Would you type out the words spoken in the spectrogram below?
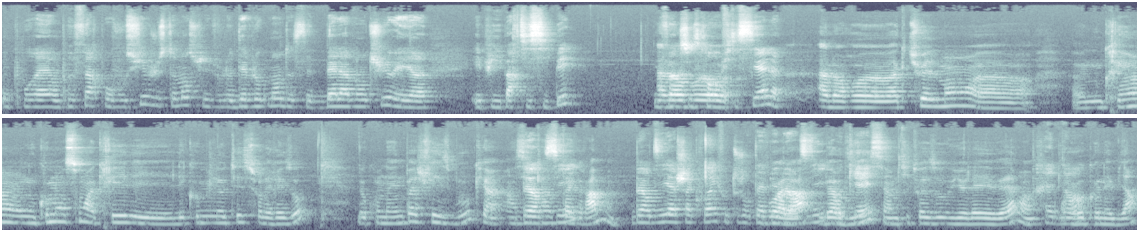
on, pourrait, on peut faire pour vous suivre, justement, suivre le développement de cette belle aventure et, euh, et puis y participer? Une Alors, fois que ce sera euh, officiel alors euh, actuellement, euh, nous, créons, nous commençons à créer les, les, communautés sur les réseaux. Donc on a une page Facebook, un site Instagram. Birdie à chaque fois, il faut toujours taper voilà, Birdie. Birdie, c'est un petit oiseau violet et vert. Très bien. On le reconnaît bien.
